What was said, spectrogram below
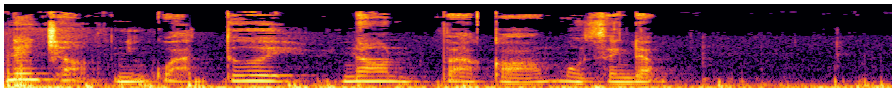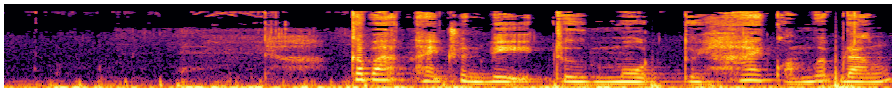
nên chọn những quả tươi, non và có màu xanh đậm. Các bạn hãy chuẩn bị từ 1 tới 2 quả mướp đắng,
